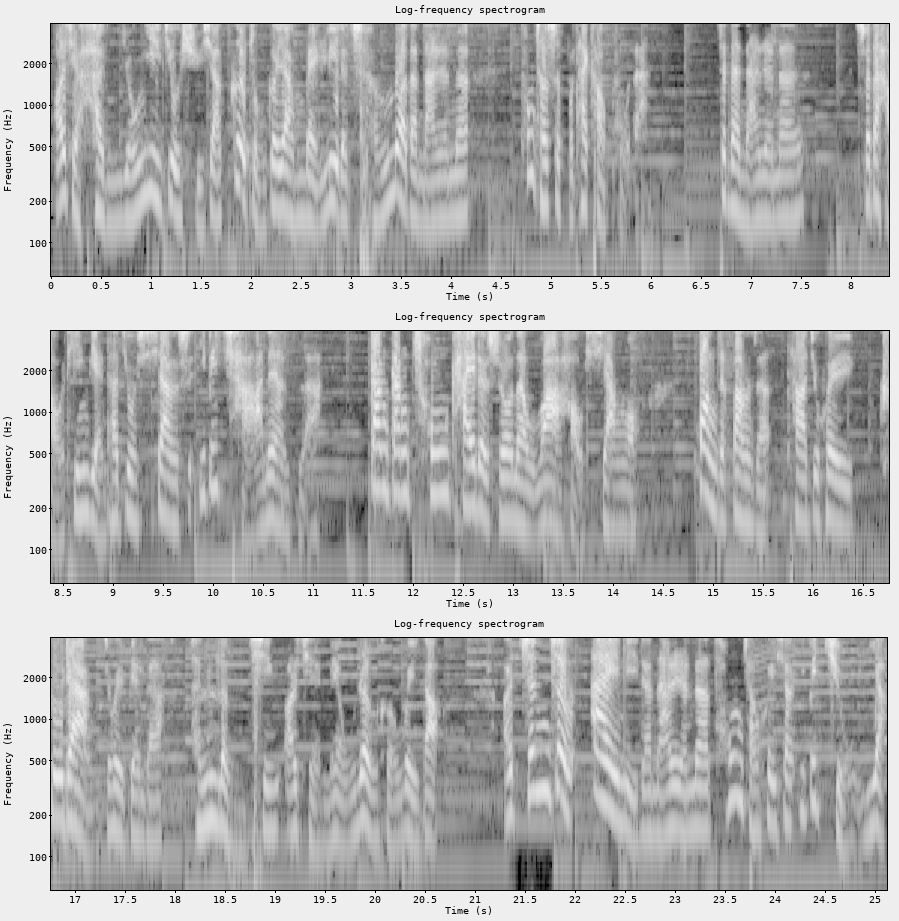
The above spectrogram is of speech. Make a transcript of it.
而且很容易就许下各种各样美丽的承诺的男人呢，通常是不太靠谱的。这样的男人呢，说的好听一点，他就像是一杯茶那样子啊，刚刚冲开的时候呢，哇，好香哦，放着放着，它就会 cool down，就会变得很冷清，而且没有任何味道。而真正爱你的男人呢，通常会像一杯酒一样，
